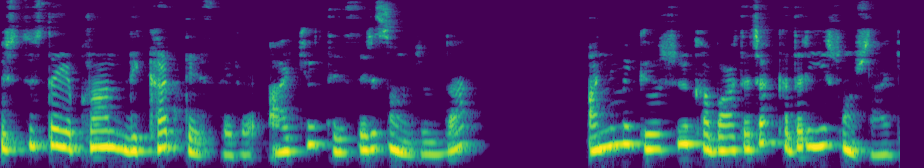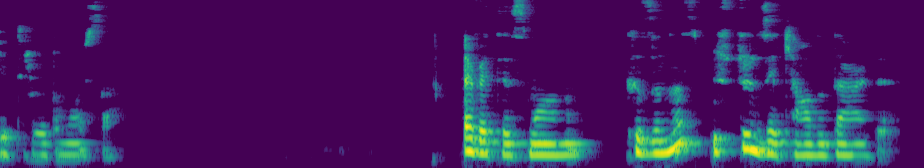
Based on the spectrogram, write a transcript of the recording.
Üst üste yapılan dikkat testleri, IQ testleri sonucunda anneme göğsünü kabartacak kadar iyi sonuçlar getiriyordum oysa. Evet Esma Hanım, kızınız üstün zekalı derdi.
